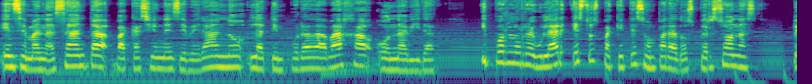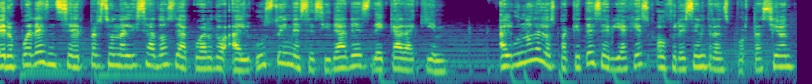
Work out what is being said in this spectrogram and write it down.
en Semana Santa, vacaciones de verano, la temporada baja o Navidad. Y por lo regular estos paquetes son para dos personas, pero pueden ser personalizados de acuerdo al gusto y necesidades de cada quien. Algunos de los paquetes de viajes ofrecen transportación,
